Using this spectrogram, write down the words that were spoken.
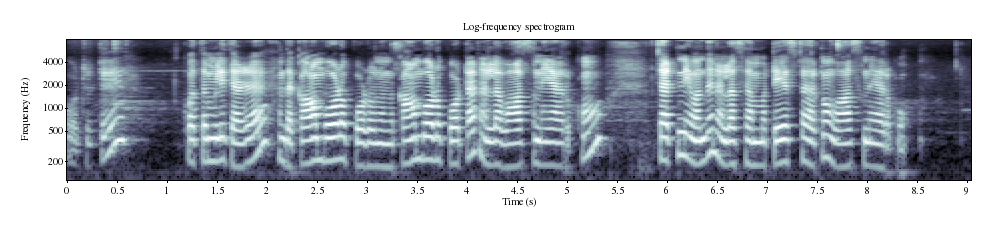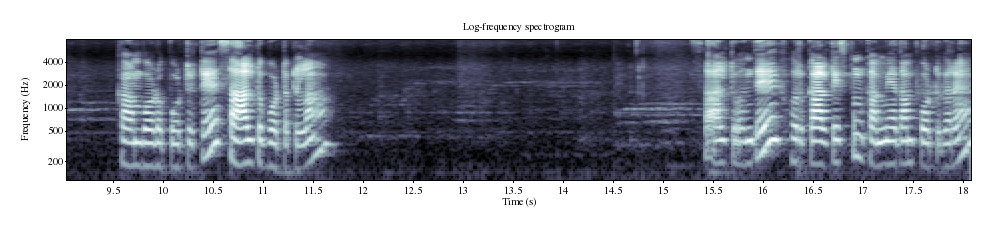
போட்டுட்டு கொத்தமல்லி தழை அந்த காம்போடு போடணும். அந்த காம்போடு போட்டால் நல்லா வாசனையாக இருக்கும். சட்னி வந்து நல்லா செம்ம டேஸ்ட்டாக இருக்கும் வாசனையாக இருக்கும். காம்போடு போட்டுட்டு சால்ட்டு போட்டுக்கலாம். சால்ட் வந்து ஒரு கால் டீஸ்பூன் கம்மியாக தான் போட்டுக்கிறேன்.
